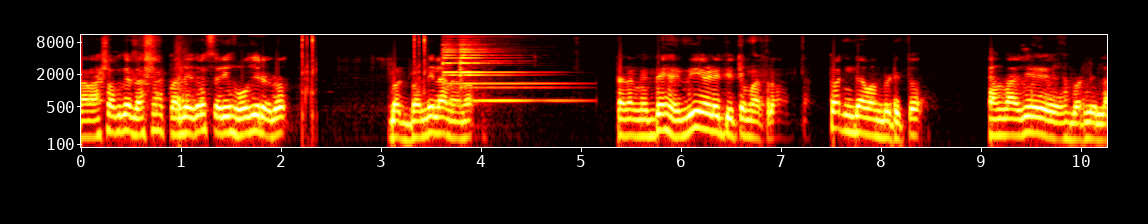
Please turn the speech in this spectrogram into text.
ನಾನು ಅಷ್ಟೊತ್ತಿಗೆ ದರ್ಶನಕ್ಕೆ ಬಂದಿದ್ರು ಸರಿ ಹೋಗಿರೋದು. ಬಟ್ ಬಂದಿಲ್ಲ ನಾನು. ನನ್ನ ನಿದ್ದೆ ಹೆವಿ ಎಳಿತಿತ್ತು ಮಾತ್ರ. ನಿದ್ದೆ ಬಂದ್ಬಿಟ್ಟಿತ್ತು. ಹಂಗಾಗಿ ಬರ್ಲಿಲ್ಲ.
